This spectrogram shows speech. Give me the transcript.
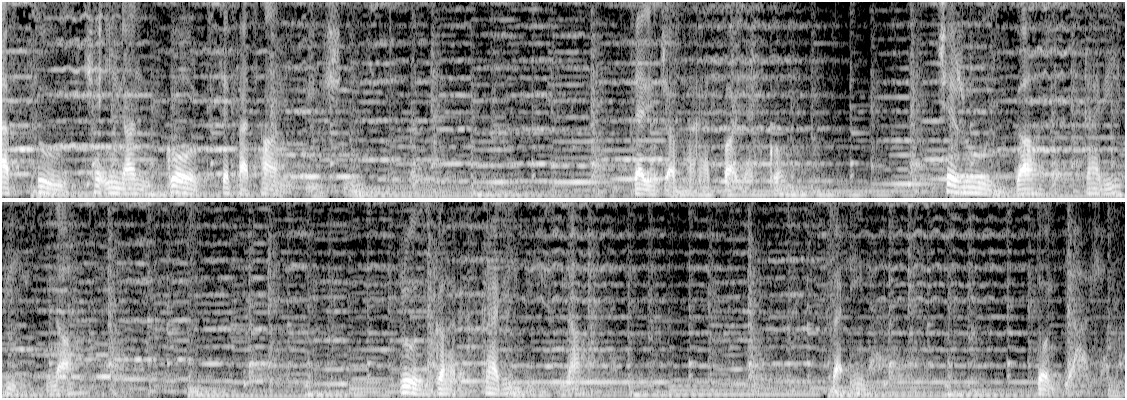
افسوس که اینان گرگ صفتان بیش نیست. در اینجا فقط باید گفت چه روزگار غریبی است ناز. روزگار غریبی است ناز. و این است دنیای ما.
